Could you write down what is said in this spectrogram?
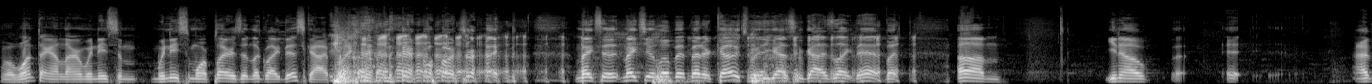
Well, one thing I learned we need some we need some more players that look like this guy playing right? Makes it makes you a little bit better coach when you got some guys like that. But um, you know, uh, it, I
